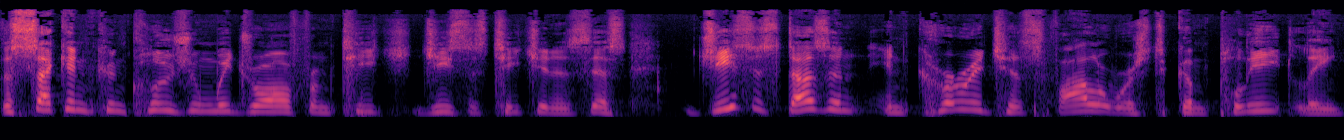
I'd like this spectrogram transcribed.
The second conclusion we draw from teach, Jesus' teaching is this Jesus doesn't encourage his followers to completely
